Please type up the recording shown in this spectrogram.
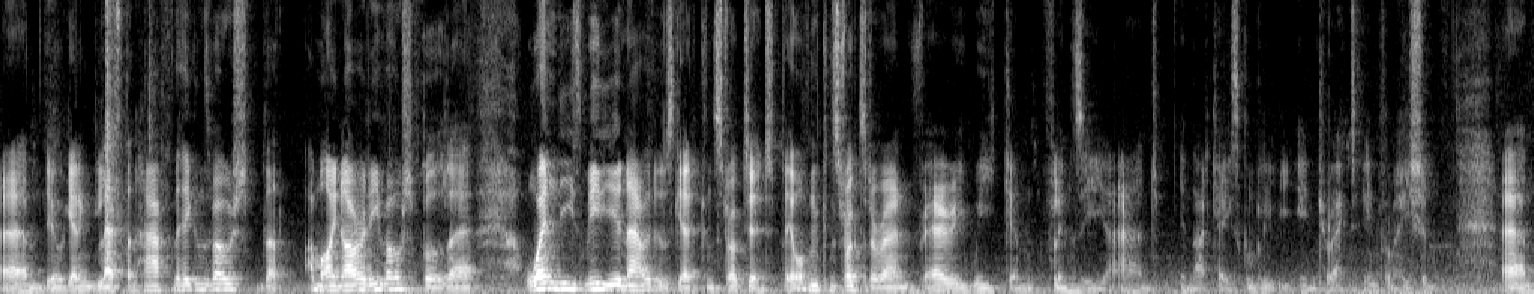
Um, you know, getting less than half the Higgins vote, that a minority vote. But uh, when these media narratives get constructed, they often constructed around very weak and flimsy and, in that case, completely incorrect information. Um,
